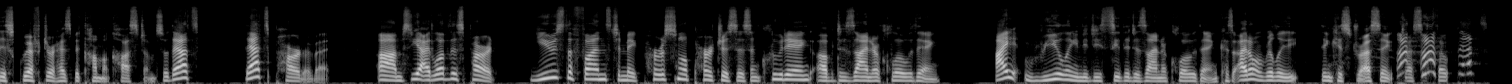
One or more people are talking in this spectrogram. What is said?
this grifter has become accustomed. So that's that's part of it. Um, so yeah, I love this part. Use the funds to make personal purchases, including of designer clothing. I really need to see the designer clothing because I don't really think his dressing. dressing so, that's.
